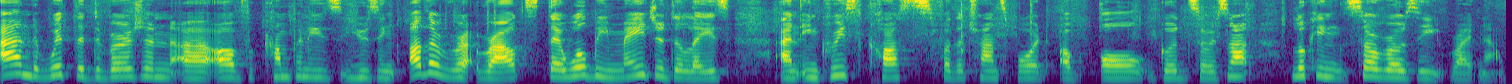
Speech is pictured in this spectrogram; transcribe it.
And with the diversion uh, of companies using other routes, there will be major delays and increased costs for the transport of all goods. So it's not looking so rosy right now.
